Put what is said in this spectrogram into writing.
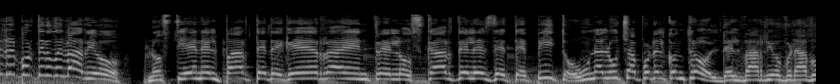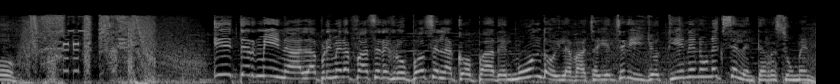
El reportero del barrio nos tiene el parte de guerra entre los cárteles de Tepito, una lucha por el control del barrio Bravo. Y termina la primera fase de grupos en la Copa del Mundo y la Bacha y el Cerillo tienen un excelente resumen.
